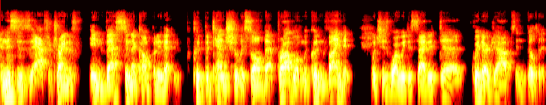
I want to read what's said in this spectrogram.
And this is after trying to invest in a company that could potentially solve that problem. We couldn't find it, which is why we decided to quit our jobs and build it.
